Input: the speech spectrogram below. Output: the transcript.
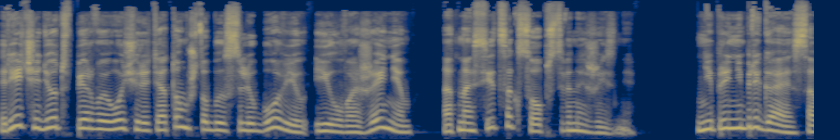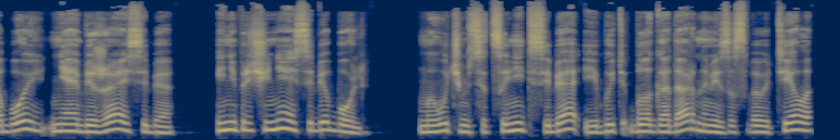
речь идет в первую очередь о том, чтобы с любовью и уважением относиться к собственной жизни. Не пренебрегая собой, не обижая себя и не причиняя себе боль, мы учимся ценить себя и быть благодарными за свое тело,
